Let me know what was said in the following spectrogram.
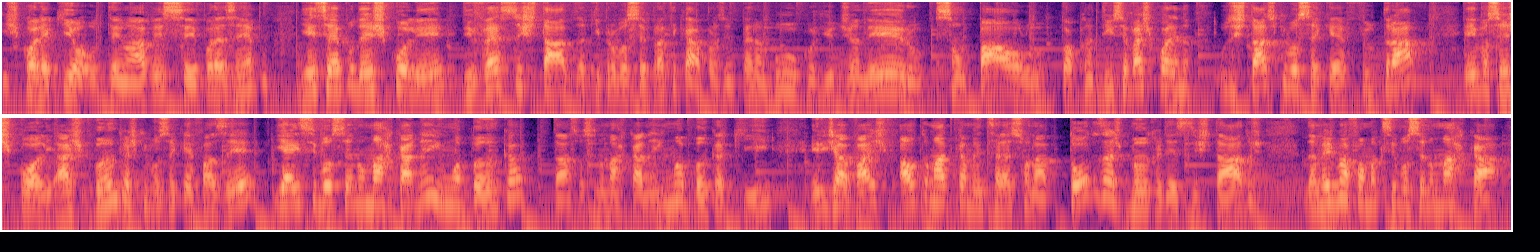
escolhe aqui ó, o tema AVC, por exemplo, e aí você vai poder escolher diversos estados aqui para você praticar, por exemplo, Pernambuco, Rio de Janeiro, São Paulo, Tocantins, você vai escolhendo os estados que você quer filtrar, e aí você escolhe as bancas que você quer fazer, e aí se você não marcar nenhuma banca, tá? Se você não marcar nenhuma banca aqui, ele já vai automaticamente selecionar todas as bancas desses estados, da mesma forma que se você não marcar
